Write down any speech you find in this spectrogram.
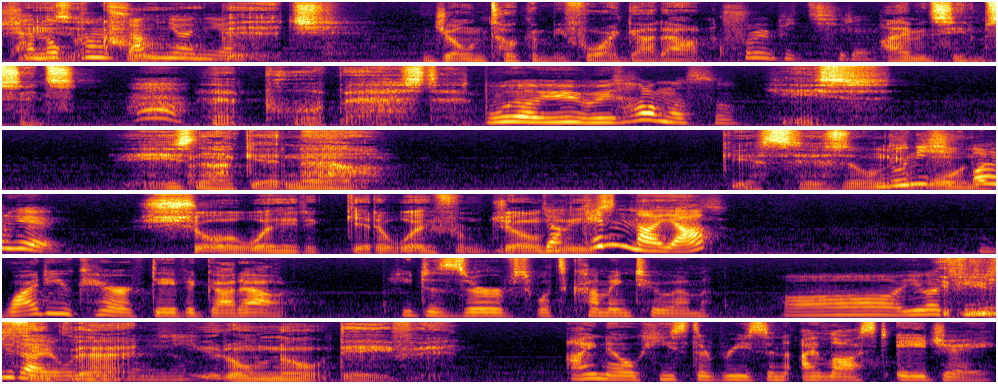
she's a 잔혹한 cruel 쌍년이야. bitch. Joan took him before I got out. 쿨 비치래. I haven't seen him since. That poor bastard. 뭐야 얘 왜 살아났어? He's he's not getting out. Guess there's only 눈이 one 시뻘게. sure way to get away from Joan these 약했나 약? Why do you care if David got out? He deserves what's coming to him. 아 얘가 If you 진실 think 알고 있는 that, 거예요. you don't know David. I know he's the reason I lost AJ.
